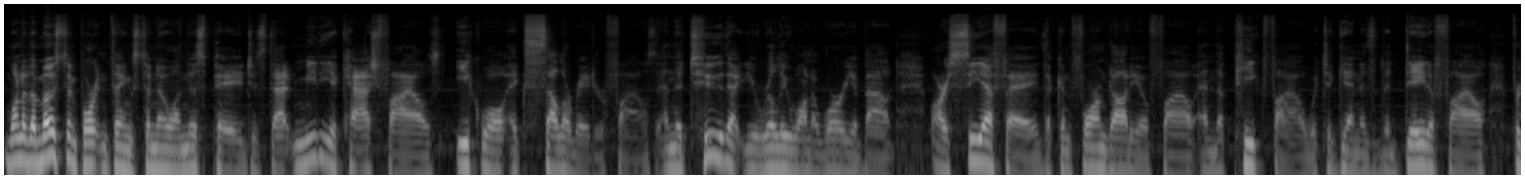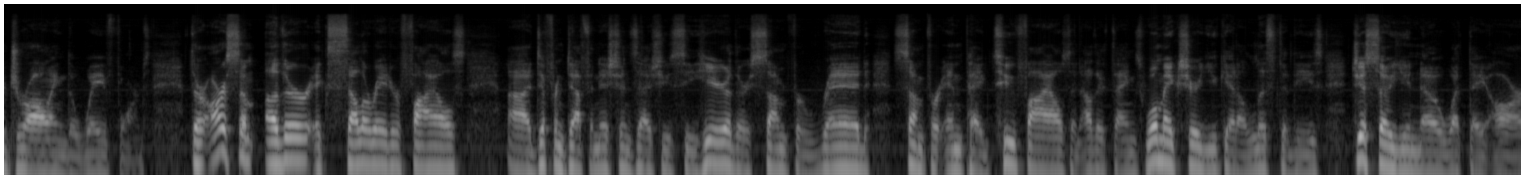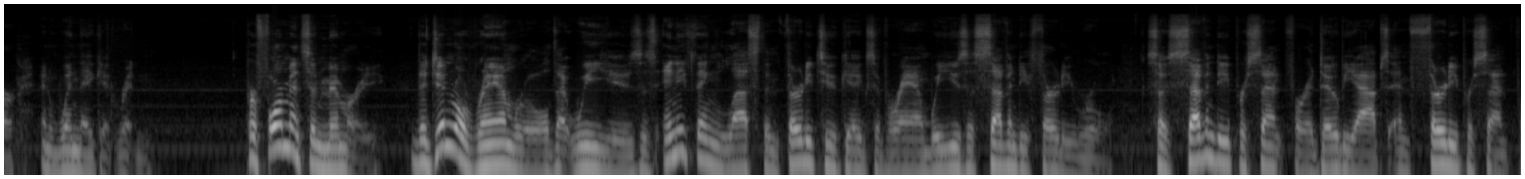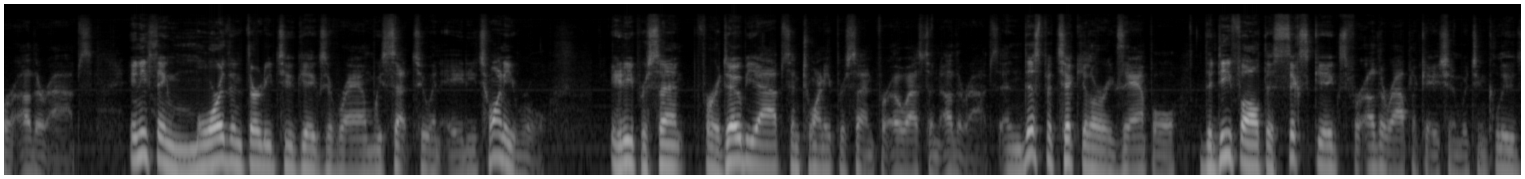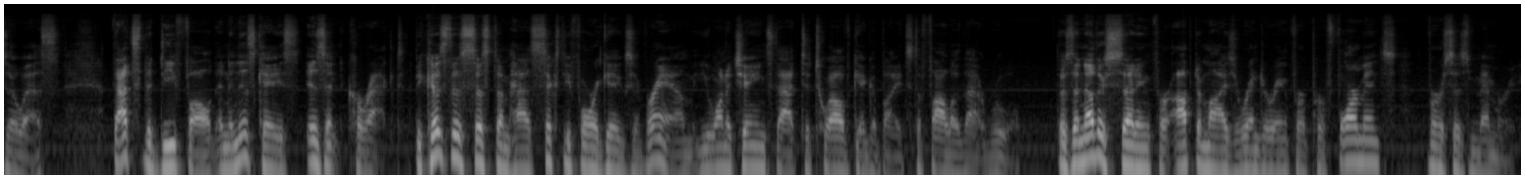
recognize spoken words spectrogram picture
One of the most important things to know on this page is that media cache files equal accelerator files. And the two that you really want to worry about are CFA, the conformed audio file, and the peak file, which again is the data file for drawing the waveforms. There are some other accelerator files uh, different definitions as you see here. There's some for RED, some for MPEG-2 files and other things. We'll make sure you get a list of these just so you know what they are and when they get written. Performance and memory. The general RAM rule that we use is anything less than 32 gigs of RAM, we use a 70-30 rule. So 70% for Adobe apps and 30% for other apps. Anything more than 32 gigs of RAM, we set to an 80 20 rule 80% for Adobe apps and 20% for OS and other apps. In this particular example, the default is 6 gigs for other application, which includes OS. That's the default, and in this case, isn't correct. Because this system has 64 gigs of RAM, you want to change that to 12 gigabytes to follow that rule. There's another setting for optimized rendering for performance versus memory.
